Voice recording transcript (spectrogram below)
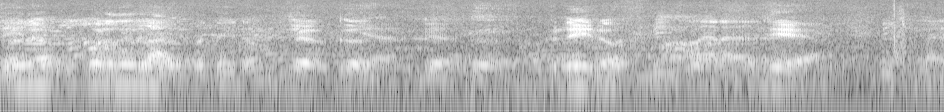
Benito, what do they like? Benito? Yeah, good. Yeah, good. good. Benito. Beat flat out? Yeah. Beat flat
